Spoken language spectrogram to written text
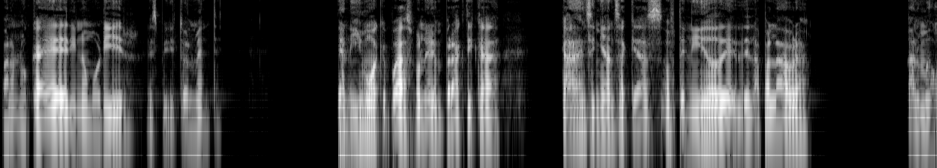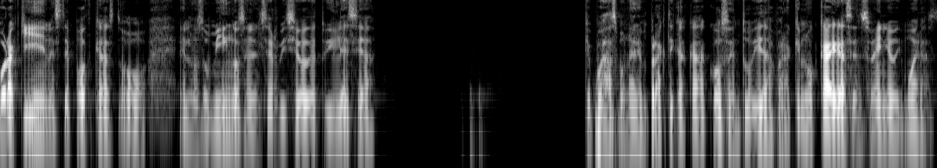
para no caer y no morir espiritualmente. Te animo a que puedas poner en práctica cada enseñanza que has obtenido de, de la palabra. A lo mejor aquí en este podcast o en los domingos en el servicio de tu iglesia. Que puedas poner en práctica cada cosa en tu vida para que no caigas en sueño y mueras.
